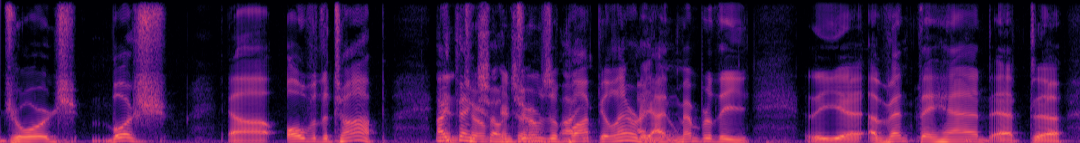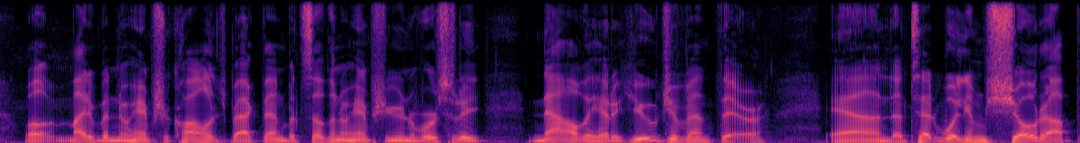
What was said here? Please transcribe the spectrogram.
George Bush uh, over the top. I in think so, in too. terms of popularity. I I, do. remember the the uh, event they had at uh, well, it might have been New Hampshire College back then, but Southern New Hampshire University. Now they had a huge event there, and uh, Ted Williams showed up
